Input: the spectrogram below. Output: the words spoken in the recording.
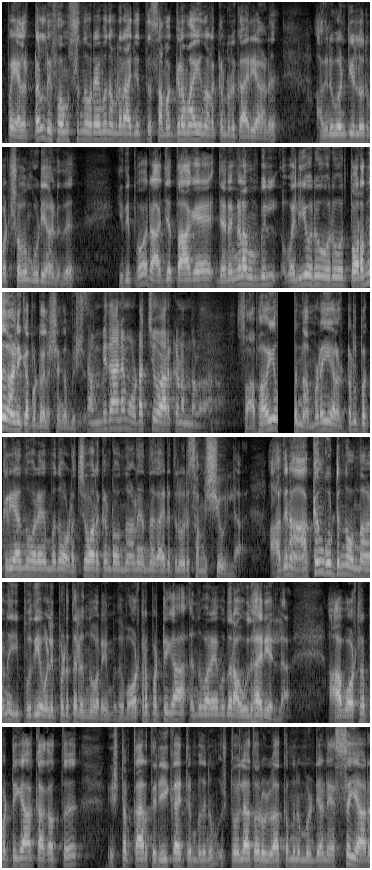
അപ്പോൾ ഇലക്ട്രൽ റിഫോംസ് എന്ന് പറയുമ്പോൾ നമ്മുടെ രാജ്യത്ത് സമഗ്രമായി നടക്കേണ്ട ഒരു കാര്യമാണ്. അതിനുവേണ്ടിയുള്ള ഒരു പ്രക്ഷോഭം കൂടിയാണിത്. ഇതിപ്പോൾ രാജ്യത്താകെ ജനങ്ങളെ മുമ്പിൽ വലിയൊരു ഒരു തുറന്നു കാണിക്കപ്പെട്ടു ഇലക്ഷൻ കമ്മീഷൻ. സംവിധാനം ഉടച്ചു വാർക്കണം എന്നുള്ളതാണ്. സ്വാഭാവികം നമ്മുടെ ഈ ഇലക്ട്രൽ പ്രക്രിയ എന്ന് പറയുമ്പോൾ ഉടച്ചു വാർക്കേണ്ട ഒന്നാണ് എന്ന കാര്യത്തിൽ ഒരു സംശയവുമില്ല. അതിന് ആക്കം കൂട്ടുന്ന ഒന്നാണ് ഈ പുതിയ വെളിപ്പെടുത്തൽ എന്ന് പറയുന്നത്. വോട്ടർ പട്ടിക എന്ന് പറയുന്നത് ഒരു ഔദാര്യമല്ല. ആ വോട്ടർ പട്ടികക്കകത്ത് ഇഷ്ടക്കാർ തിരികയറ്റുന്നതിനും ഇഷ്ടമില്ലാത്തവർ ഒഴിവാക്കുന്നതിനും വേണ്ടിയാണ് എസ് ഐ ആർ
